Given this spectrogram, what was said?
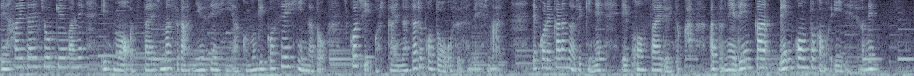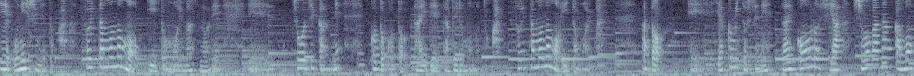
で肺大腸系はねいつもお伝えしますが乳製品や小麦粉製品など少しお控えなさることをおすすめします。でこれからの時期ね、え根菜類とかあとねレンカレンコンとかもいいですよね。で鬼しめとかそういったものもいいと思いますので、えー、長時間ねことこと炊いて食べるものとかそういったものもいいと思います。あと、えー、薬味としてね大根おろしや生姜なんかも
